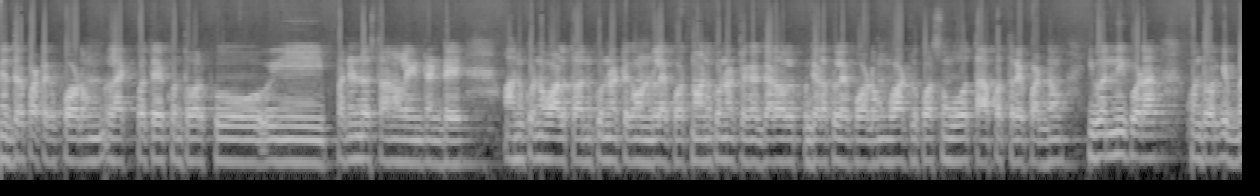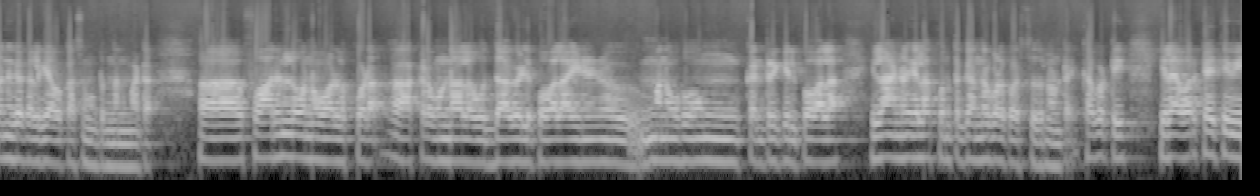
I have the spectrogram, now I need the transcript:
నిద్ర పట్టకపోవడం లేకపోతే కొంతవరకు ఈ పన్నెండో స్థానంలో ఏంటంటే అనుకున్న వాళ్ళతో అనుకున్నట్టుగా ఉండలేకపోతున్నాం అనుకున్నట్లుగా గడవ గడపలేకపోవడం వాటి కోసం ఓ తాపత్రయపడడం ఇవన్నీ కూడా కొంతవరకు ఇబ్బందిగా కలిగే అవకాశం ఉంటుందన్నమాట. ఫారిన్లో ఉన్న వాళ్ళకు కూడా అక్కడ ఉండాలా వద్దా వెళ్ళిపోవాలా మనం హోమ్ కంట్రీకి వెళ్ళిపోవాలా ఇలా ఇలా కొంత గందరగోళ పరిస్థితులు ఉంటాయి. కాబట్టి ఇలా ఎవరికైతే ఇవి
